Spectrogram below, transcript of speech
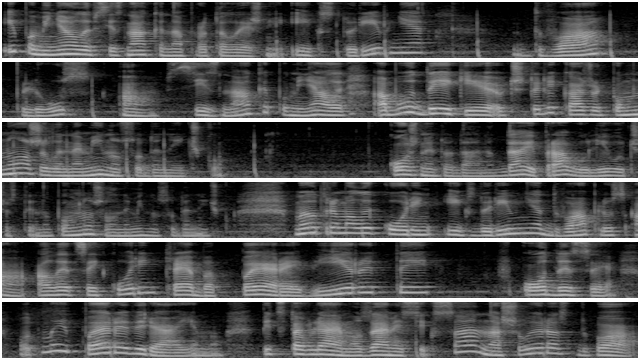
і поміняли всі знаки на протилежні. х дорівнює 2 плюс а. Всі знаки поміняли. Або деякі вчителі кажуть, помножили на мінус одиничку. Кожний доданок, да, і праву, і ліву частину помножили на мінус одиничку. Ми отримали корінь х дорівнює 2 плюс а, але цей корінь треба перевірити в ОДЗ. От ми і перевіряємо. Підставляємо замість х наш вираз 2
